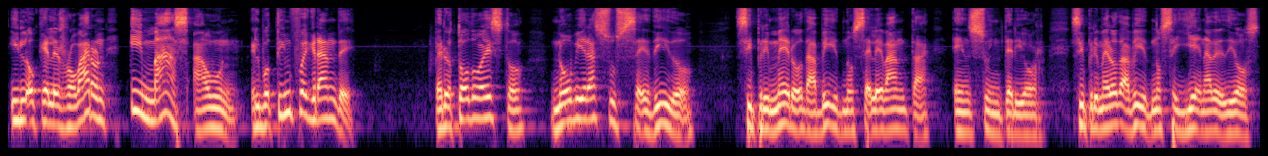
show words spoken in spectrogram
y lo que les robaron y más aún. El botín fue grande, pero todo esto no hubiera sucedido si primero David no se levanta en su interior. Si primero David no se llena de Dios,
